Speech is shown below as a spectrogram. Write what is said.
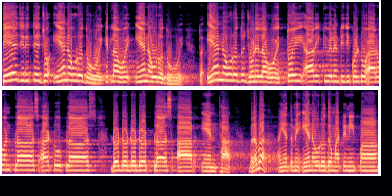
તે જ રીતે જો એન અવરોધો હોય, કેટલા હોય? એન અવરોધો હોય. તો એન અવરોધો જોડેલા હોય, તોય R equivalent is equal to R one plus R two plus dot dot dot dot plus R N થાત. બરાબર? અહીંયા તમે એન અવરોધો માટેની પણ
